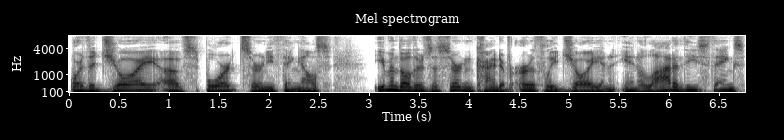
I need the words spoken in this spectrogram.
or the joy of sports or anything else, even though there's a certain kind of earthly joy in, in a lot of these things.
